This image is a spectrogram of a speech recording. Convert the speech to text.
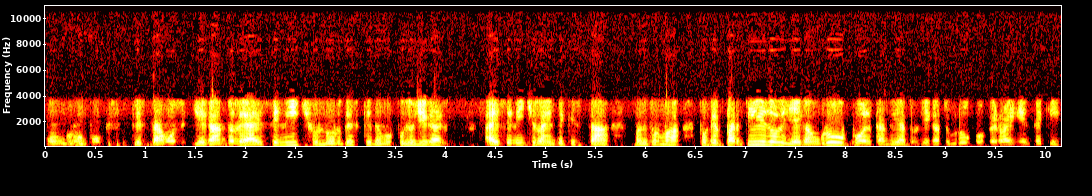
un grupo que estamos llegándole a ese nicho, Lourdes, que no hemos podido llegar a ese nicho la gente que está mal informada. Porque el partido le llega a un grupo, el candidato le llega a tu grupo, pero hay gente que...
